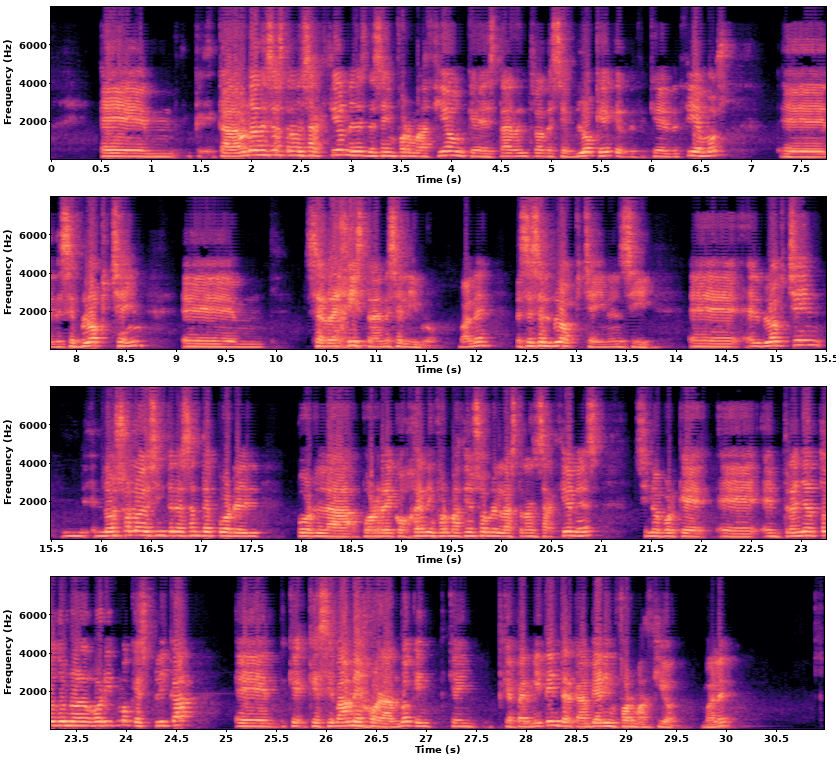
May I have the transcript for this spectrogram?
Em, cada una de esas transacciones, de esa información que está dentro de ese bloque que, decíamos, eh, de ese blockchain, em, se registra en ese libro, ¿vale? Ese es el blockchain en sí. Eh, el blockchain no solo es interesante por, el, por, la, por recoger información sobre las transacciones, sino porque eh, entraña todo un algoritmo que explica que, se va mejorando, que, que permite intercambiar información, ¿vale?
